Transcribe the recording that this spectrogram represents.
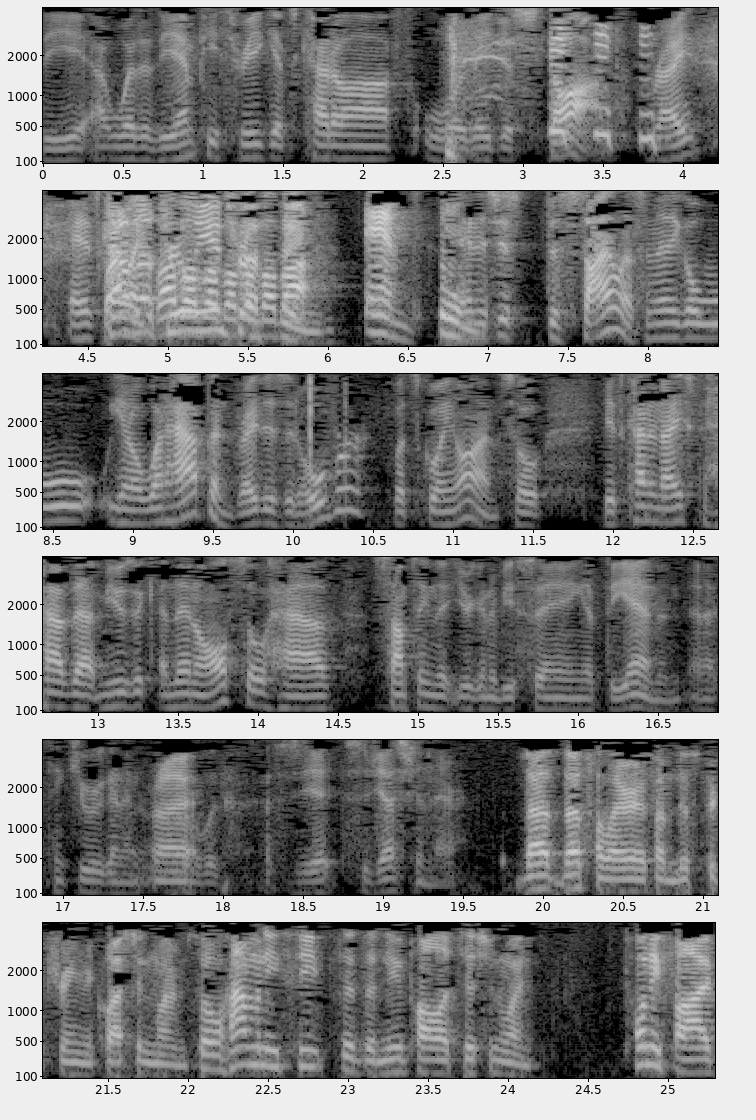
the uh, whether the MP3 gets cut off or they just stop, right? And it's kind wow, of like blah, blah, really blah, blah, blah, blah, blah, end, Boom. and it's just the silence, and then they go, well, you know, what happened, right? Is it over? What's going on? So it's kind of nice to have that music, and then also have something that you're going to be saying at the end, and, and I think you were going to right. come up with a suge- suggestion there. That that's hilarious. I'm just picturing the question mark. So how many seats did the new politician win? Twenty-five.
